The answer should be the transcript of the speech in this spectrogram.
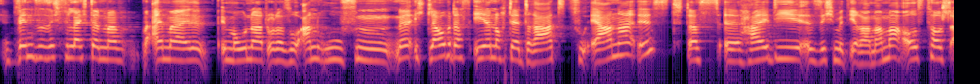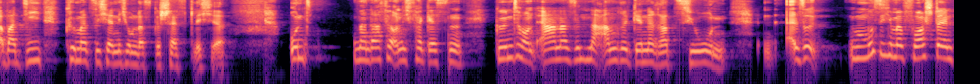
wenn sie sich vielleicht dann mal einmal im Monat oder so anrufen. Ne? Ich glaube, dass eher noch der Draht zu Erna ist, dass äh, Heidi sich mit ihrer Mama austauscht, aber die kümmert sich ja nicht um das Geschäftliche. Und man darf ja auch nicht vergessen, Günther und Erna sind eine andere Generation. Also muss ich immer vorstellen,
